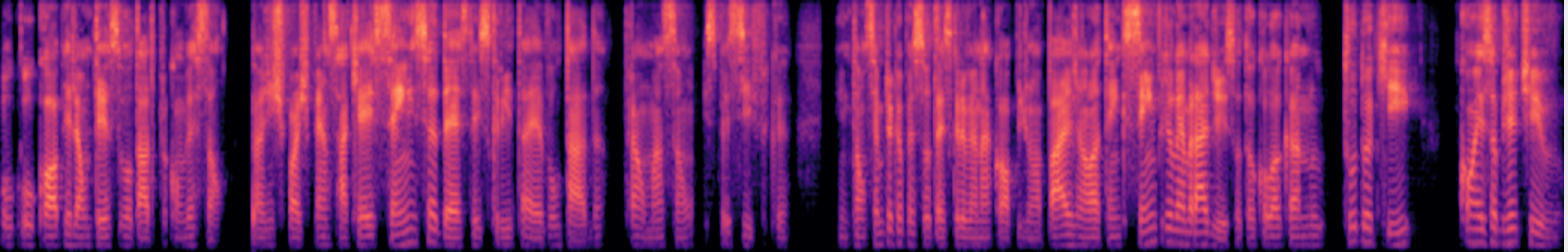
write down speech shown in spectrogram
o o copy é um texto voltado para conversão. Então a gente pode pensar que a essência desta escrita é voltada para uma ação específica. Então sempre que a pessoa tá escrevendo a copy de uma página, ela tem que sempre lembrar disso, eu tô colocando tudo aqui com esse objetivo.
